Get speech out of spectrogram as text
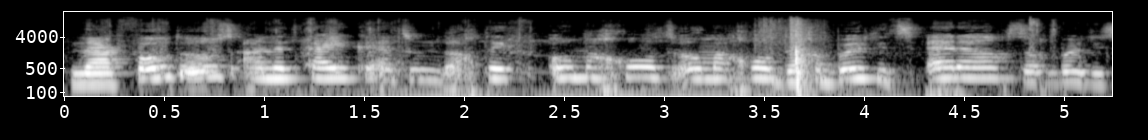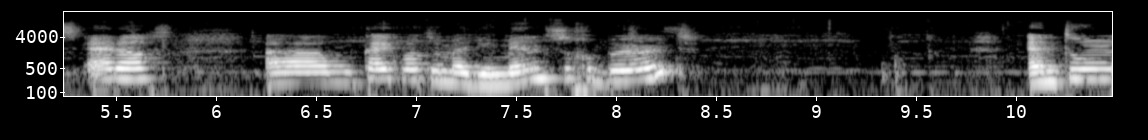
naar foto's aan het kijken. En toen dacht ik: Oh mijn god, oh mijn god, er gebeurt iets ergs. Er gebeurt iets ergs. Ehm, kijk wat er met die mensen gebeurt. En toen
